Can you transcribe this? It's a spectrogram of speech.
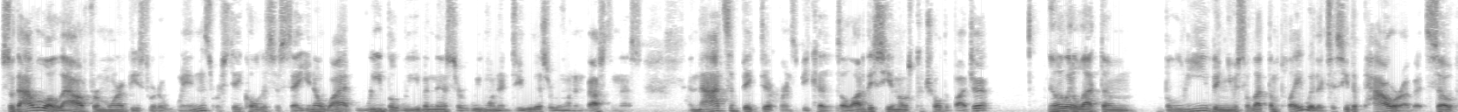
So that will allow for more of these sort of wins or stakeholders to say, you know what, we believe in this or we want to do this or we want to invest in this. And that's a big difference because a lot of these CMOs control the budget. The only way to let them believe in you is to let them play with it to see the power of it so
